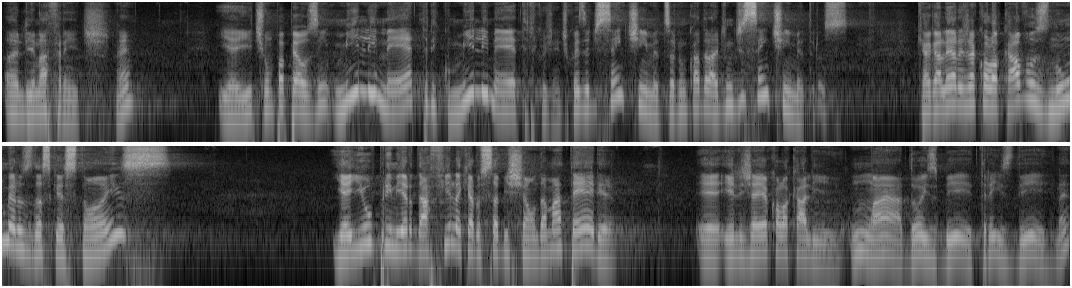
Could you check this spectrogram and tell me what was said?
ali na frente, né? E aí tinha um papelzinho milimétrico, milimétrico, gente, coisa de centímetros, era um quadradinho de centímetros. Que a galera já colocava os números das questões, e aí o primeiro da fila, que era o sabichão da matéria, é, ele já ia colocar ali 1A, 2B, 3D, né?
